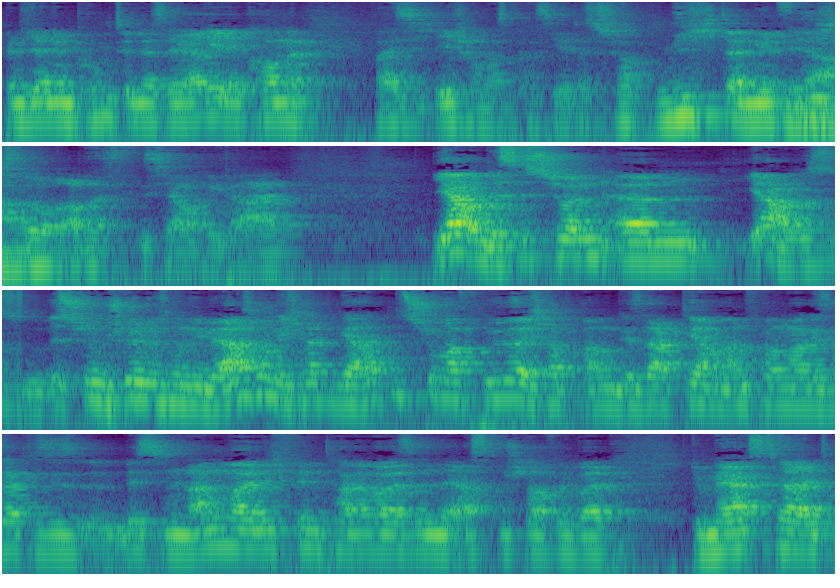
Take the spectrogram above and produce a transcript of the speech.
wenn ich an den Punkt in der Serie komme, weiß ich eh schon, was passiert. Das schockt mich dann jetzt ja. nicht so, aber es ist ja auch egal. Ja, und es ist schon, ähm, ja, es ist, ist, schon ein schönes Universum. Ich hatte, wir hatten es schon mal früher. Ich habe gesagt, ja am Anfang mal gesagt, dass ich es ein bisschen langweilig finde, teilweise in der ersten Staffel, weil du merkst halt,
